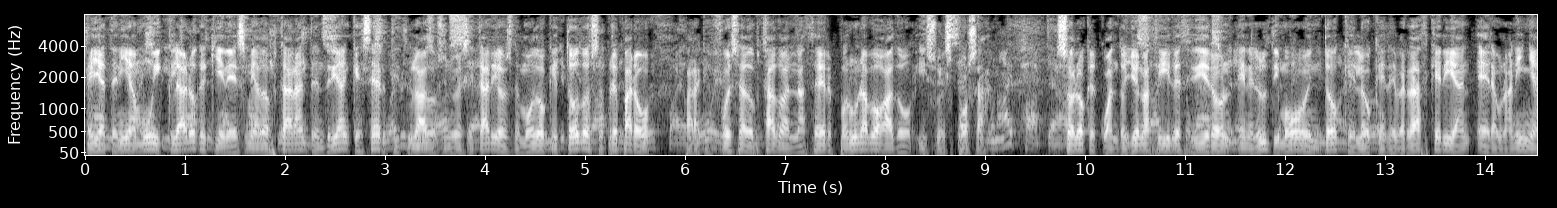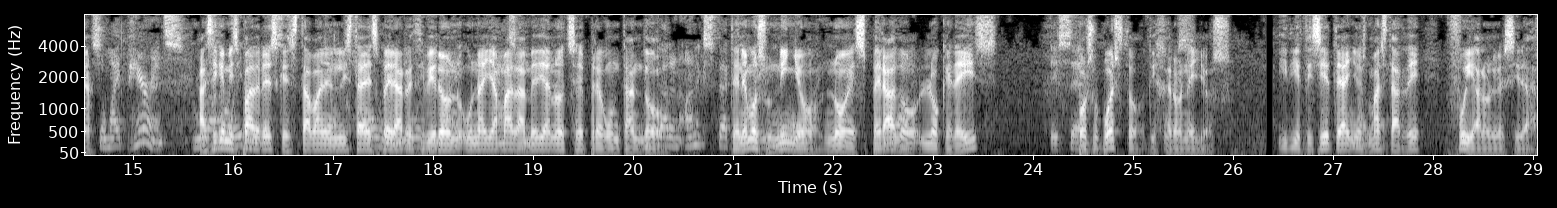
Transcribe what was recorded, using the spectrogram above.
Ella tenía muy claro que quienes me adoptaran tendrían que ser titulados universitarios, de modo que todo se preparó para que fuese adoptado al nacer por un abogado y su esposa. Solo que cuando yo nací decidieron en el último momento que lo que de verdad querían era una niña. Así que mis padres, que estaban en lista de espera, recibieron una llamada a medianoche preguntando, tenemos un niño no esperado, ¿lo queréis? Por supuesto, dijeron ellos y 17 años más tarde fui a la universidad.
